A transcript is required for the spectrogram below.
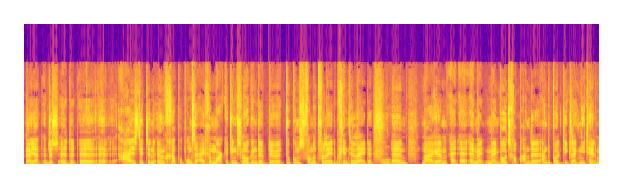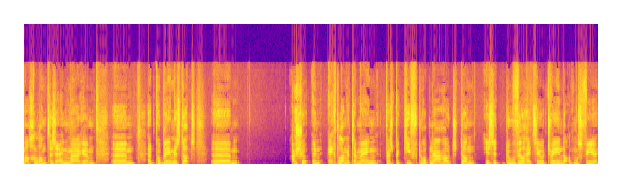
Nou ja, dus de, A is dit een, een, grap op onze eigen marketingslogan: de, de toekomst van het verleden begint in Leiden. Um, maar um, en, en mijn, mijn, boodschap aan de, aan de politiek lijkt niet helemaal geland te zijn. Maar um, het probleem probleem is dat. ehm, als je een echt lange termijn perspectief erop nahoudt, dan is het de hoeveelheid CO2 in de atmosfeer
